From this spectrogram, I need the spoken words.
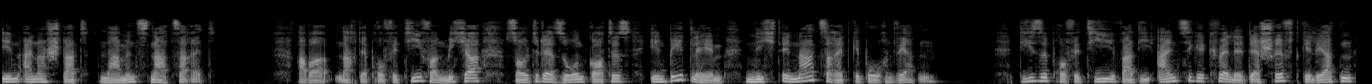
in einer Stadt namens Nazareth. Aber nach der Prophetie von Micha sollte der Sohn Gottes in Bethlehem, nicht in Nazareth geboren werden. Diese Prophetie war die einzige Quelle der Schriftgelehrten,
